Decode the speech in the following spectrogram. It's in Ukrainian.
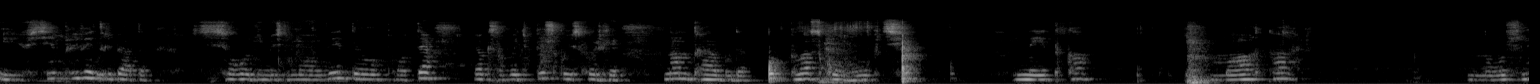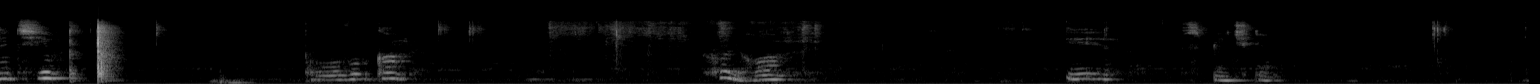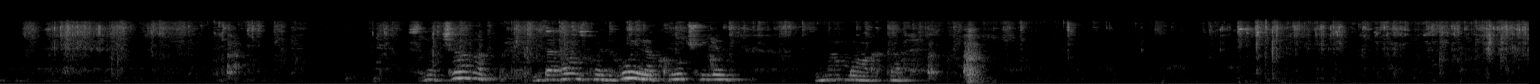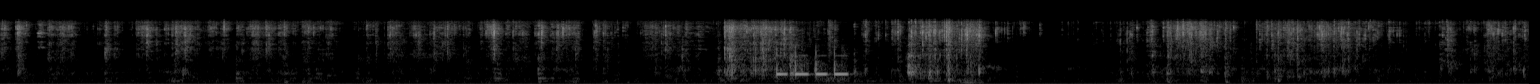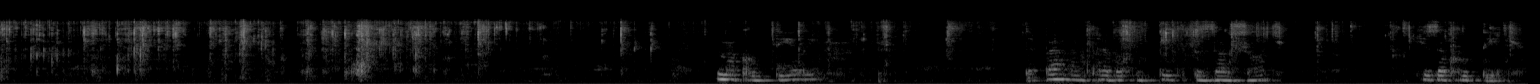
І всім привіт, ребята! Сьогодні ми знімаємо відео про те, як зробити пушку із фольги. Нам треба буде пласкогубці, нитка, маркер, ножниці, проволока, фольга сначала даром фольгой накручиваем на маркер. Thank you. Накрутили. Тепер нам треба тут зажати і закрутити.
